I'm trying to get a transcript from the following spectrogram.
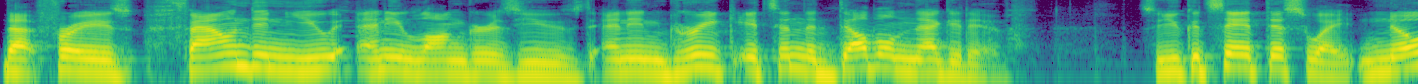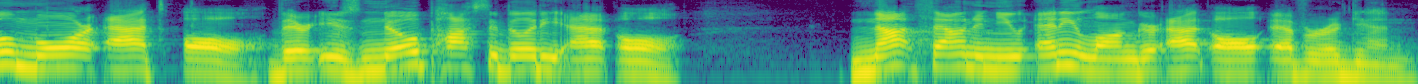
that phrase, found in you any longer, is used. And in Greek, it's in the double negative. So you could say it this way no more at all. There is no possibility at all. Not found in you any longer at all, ever again.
